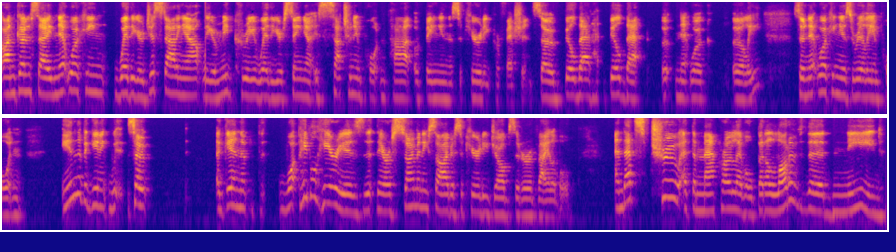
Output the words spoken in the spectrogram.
I'm going to say networking, whether you're just starting out, whether you're mid career, whether you're senior, is such an important part of being in the security profession. So build that build that uh, network early. So networking is really important in the beginning. So again, the, the, what people hear is that there are so many cybersecurity jobs that are available, and that's true at the macro level. But a lot of the need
